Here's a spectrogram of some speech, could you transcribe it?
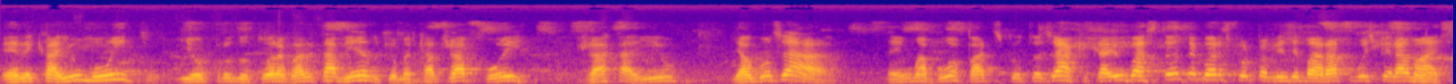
ele caiu muito e o produtor agora está vendo que o mercado já foi, já caiu. E alguns, ah, tem uma boa parte dos produtores, ah, que caiu bastante, agora se for para vender barato, vou esperar mais.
